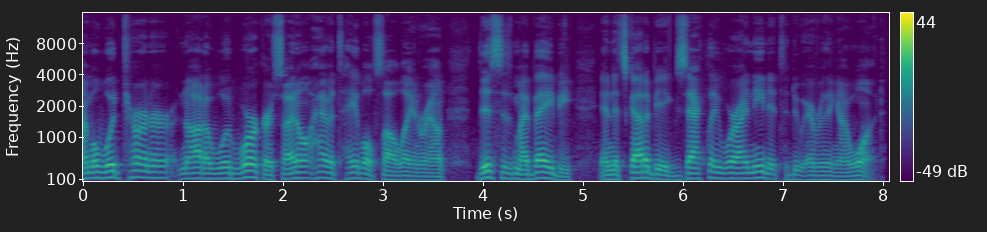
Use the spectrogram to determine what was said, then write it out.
I'm a wood turner, not a woodworker, so I don't have a table saw laying around. This is my baby, and it's got to be exactly where I need it to do everything I want.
